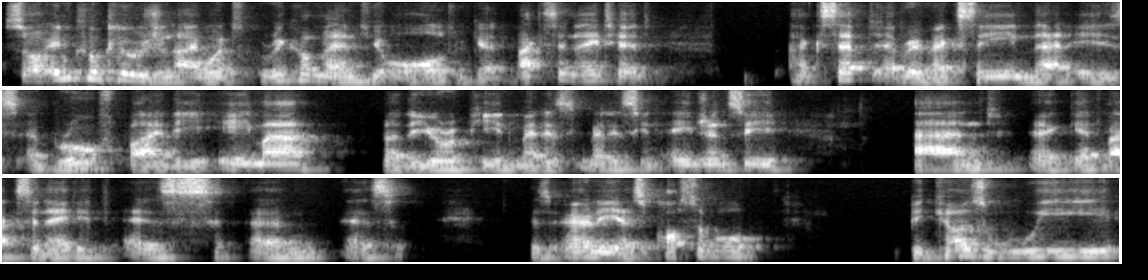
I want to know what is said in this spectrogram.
So in conclusion, I would recommend you all to get vaccinated, accept every vaccine that is approved by the EMA, by the European Medicine Agency, and uh, get vaccinated as, um, as, as early as possible because we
